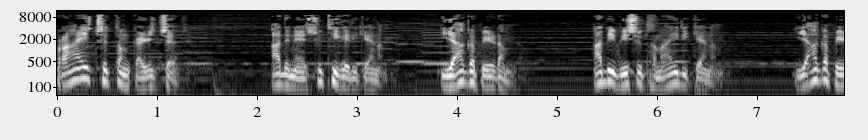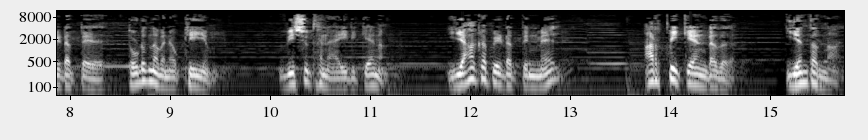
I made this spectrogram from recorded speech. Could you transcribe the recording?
പ്രായച്ചിത്തം കഴിച്ച് അതിനെ ശുദ്ധീകരിക്കണം. യാഗപീഠം അതിവിശുദ്ധമായിരിക്കണം. യാഗപീഠത്തെ തൊടുന്നവനൊക്കെയും വിശുദ്ധനായിരിക്കണം. യാഗപീഠത്തിന്മേൽ അർപ്പിക്കേണ്ടത് എന്തെന്നാൽ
